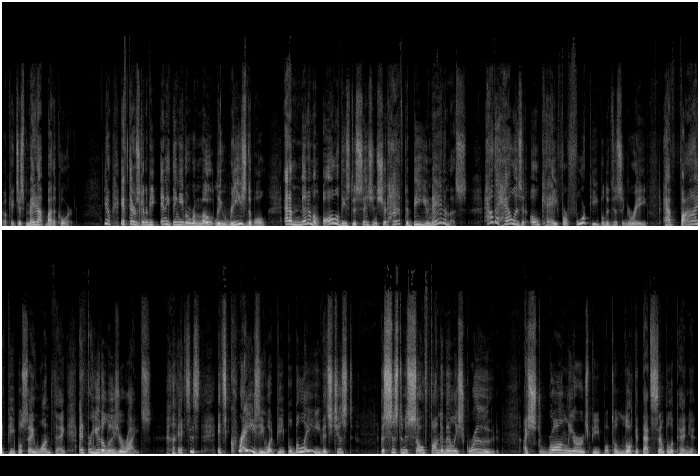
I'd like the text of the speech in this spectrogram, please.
Okay, just made up by the court. You know, if there's going to be anything even remotely reasonable, at a minimum, all of these decisions should have to be unanimous. How the hell is it okay for four people to disagree, have five people say one thing, and for you to lose your rights? It's just, it's crazy what people believe. It's just, the system is so fundamentally screwed. I strongly urge people to look at that simple opinion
